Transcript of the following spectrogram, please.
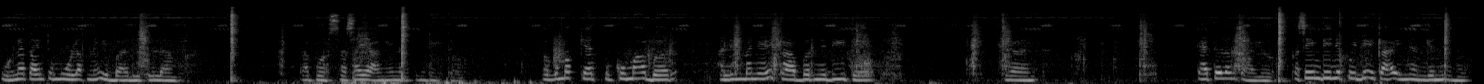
huwag na tayong tumulak ng iba dito lang. Tapos sasayangin natin dito. Pag umakyat, pag kumabar, alin man yung i-cover niya dito, yan. Eto lang tayo. Kasi hindi niya pwede ikain yan, ganyan oh.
